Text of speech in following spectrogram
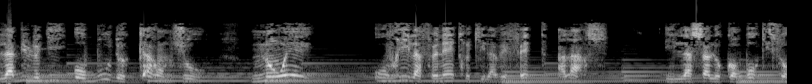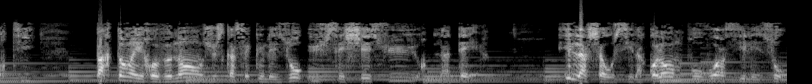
La Bible dit, au bout de 40 jours, Noé ouvrit la fenêtre qu'il avait faite à l'arche. Il lâcha le corbeau qui sortit, partant et revenant jusqu'à ce que les eaux eussent séché sur la terre. Il lâcha aussi la colombe pour voir si les eaux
